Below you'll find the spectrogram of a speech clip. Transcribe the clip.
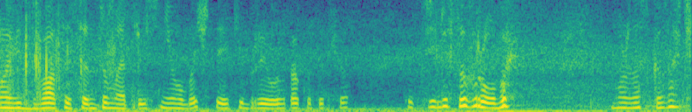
навіть 20 сантиметрів снігу, бачите, які брили. Отак от якщо тут цілі сугроби, можна сказати.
